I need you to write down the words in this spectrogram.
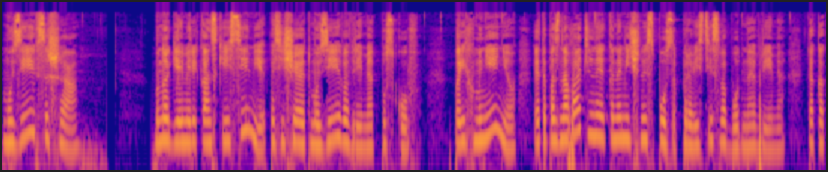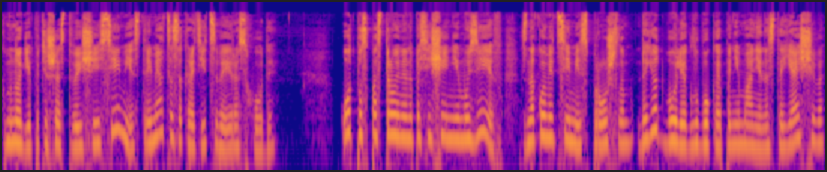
Музеи в США. Многие американские семьи посещают музеи во время отпусков. По их мнению, это познавательный и экономичный способ провести свободное время, так как многие путешествующие семьи стремятся сократить свои расходы. Отпуск, построенный на посещении музеев, знакомит семьи с прошлым, дает более глубокое понимание настоящего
